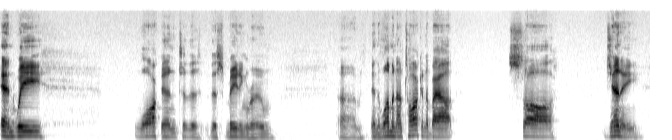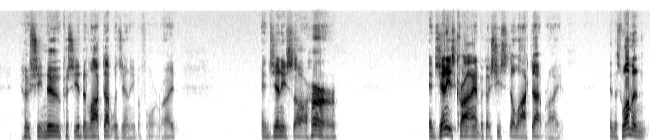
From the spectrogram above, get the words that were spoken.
and we walked into the this meeting room, um, and the woman I'm talking about saw Jenny, who she knew because she had been locked up with Jenny before, right? And Jenny saw her and Jenny's crying because she's still locked up, right? And this woman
